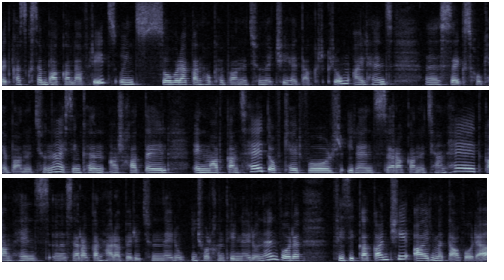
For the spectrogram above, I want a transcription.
պետքա սկսեմ բակալավրից ու ինձ սովորական հոգեբանությունը չի հետաքրքրում, այլ հենց սեքս հոգեբանությունը, այսինքն աշխատել այն մարդկանց հետ, ովքեր որ իրենց սեռականության հետ կամ հենց սեռական հարաբերություններում ինչ որ խնդիրներ ունեն, որը ֆիզիկական չի, այլ մտավոր է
